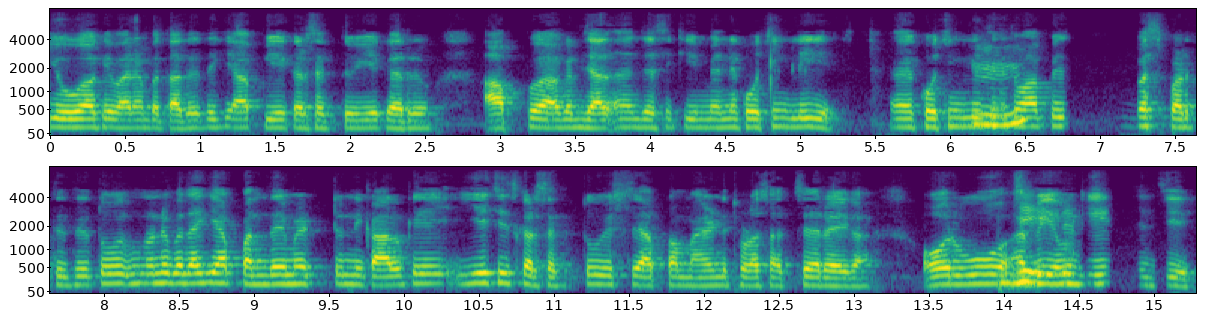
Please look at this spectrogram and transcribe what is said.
योगा के बारे में बताते थे कि आप ये कर सकते हो ये कर रहे हो। आप अगर जैसे कि मैंने कोचिंग ली कोचिंग ली थी तो आप बस पढ़ते थे तो उन्होंने बताया कि आप पंद्रह मिनट निकाल के ये चीज़ कर सकते हो इससे आपका माइंड थोड़ा सा अच्छा रहेगा। और वो अभी उनकी जी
